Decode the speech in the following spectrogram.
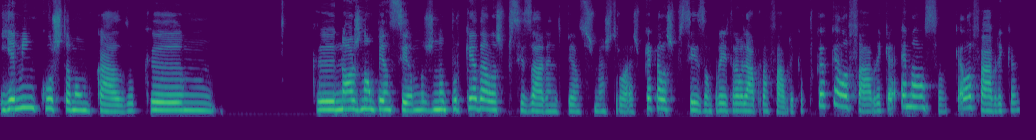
e a mim custa-me um bocado que hum, que nós não pensemos no porquê delas precisarem de pensos menstruais. Porquê é que elas precisam para ir trabalhar para a fábrica? Porque aquela fábrica é nossa, aquela fábrica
